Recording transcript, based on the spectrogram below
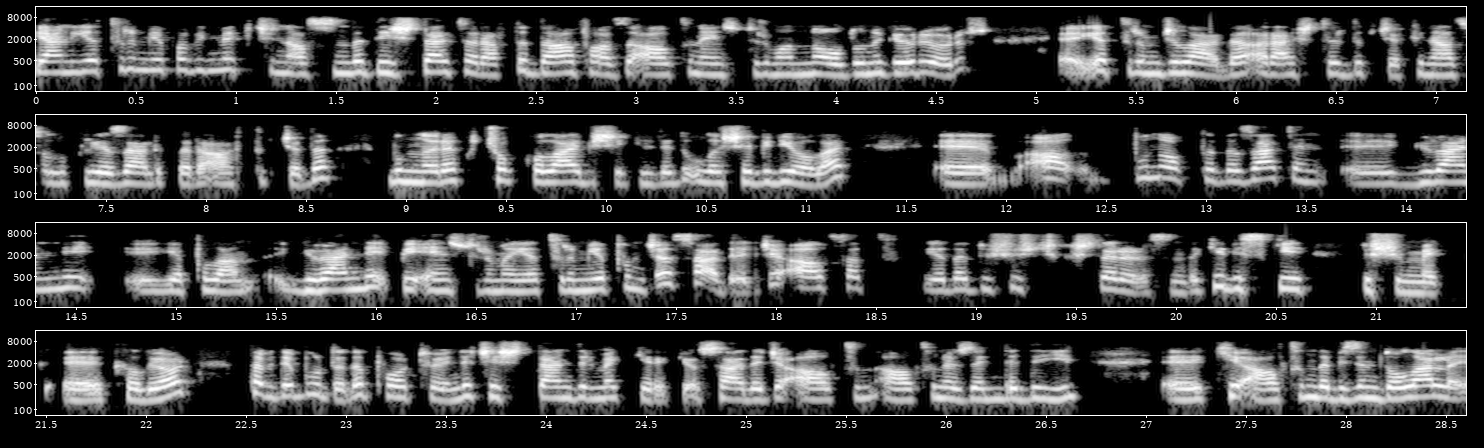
Yani yatırım yapabilmek için aslında dijital tarafta daha fazla altın enstrümanının olduğunu görüyoruz. E, yatırımcılar da araştırdıkça, finansal okuryazarlıkları arttıkça da bunlara çok kolay bir şekilde de ulaşabiliyorlar. E, bu noktada zaten e, güvenli e, yapılan güvenli bir enstrüma yatırım yapınca sadece al sat ya da düşüş çıkışlar arasındaki riski düşünmek e, kalıyor. Tabii de burada da portföyünde çeşitlendirmek gerekiyor. Sadece altın, altın özelinde değil e, ki altın da bizim dolarla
